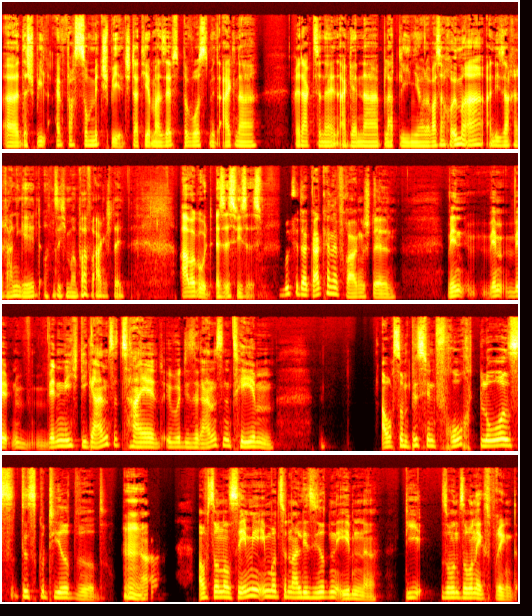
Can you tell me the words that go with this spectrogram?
äh, das Spiel einfach so mitspielt, statt hier mal selbstbewusst mit eigener redaktionellen Agenda, Blattlinie oder was auch immer an die Sache rangeht und sich immer ein paar Fragen stellt. Aber gut, es ist wie es ist. Du musst dir da gar keine Fragen stellen. Wenn, wenn, wenn, wenn nicht die ganze Zeit über diese ganzen Themen auch so ein bisschen fruchtlos diskutiert wird, Hm. ja, auf so einer semi-emotionalisierten Ebene, die so und so nichts bringt,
